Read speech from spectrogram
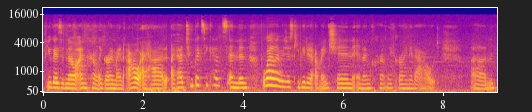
If you guys didn't know, I'm currently growing mine out. I had I've had two pixie cuts, and then for a while I was just keeping it at my chin, and I'm currently growing it out um,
